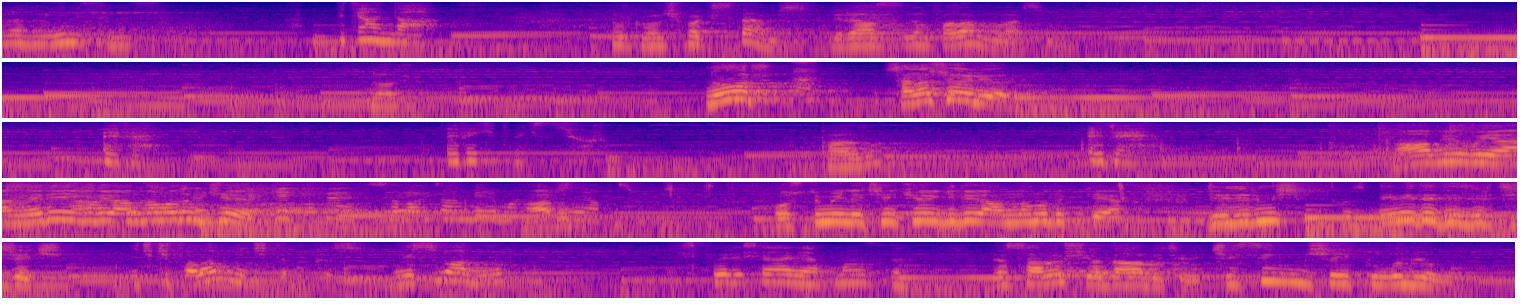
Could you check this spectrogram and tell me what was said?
Nur Hanım iyi misiniz? Bir tane daha. Nur konuşmak ister misin? Bir rahatsızlığın falan mı var senin? Nur! Sana söylüyorum. Eve. Eve gitmek istiyorum. Pardon? Eve. Ne yapıyor bu ya? Nereye gidiyor anlamadım ki. Sabahtan beri makyaj yaptım. Kostümüyle çekiyor gidiyor anlamadık ki ya. Delirmiş bu kız. Beni de delirtecek. İçki falan mı içti bu kız? Nesi var bunun? Hiç böyle şeyler yapmazdı. Ya sarhoş ya daha beteri. Kesin bir şey kullanıyor bu.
